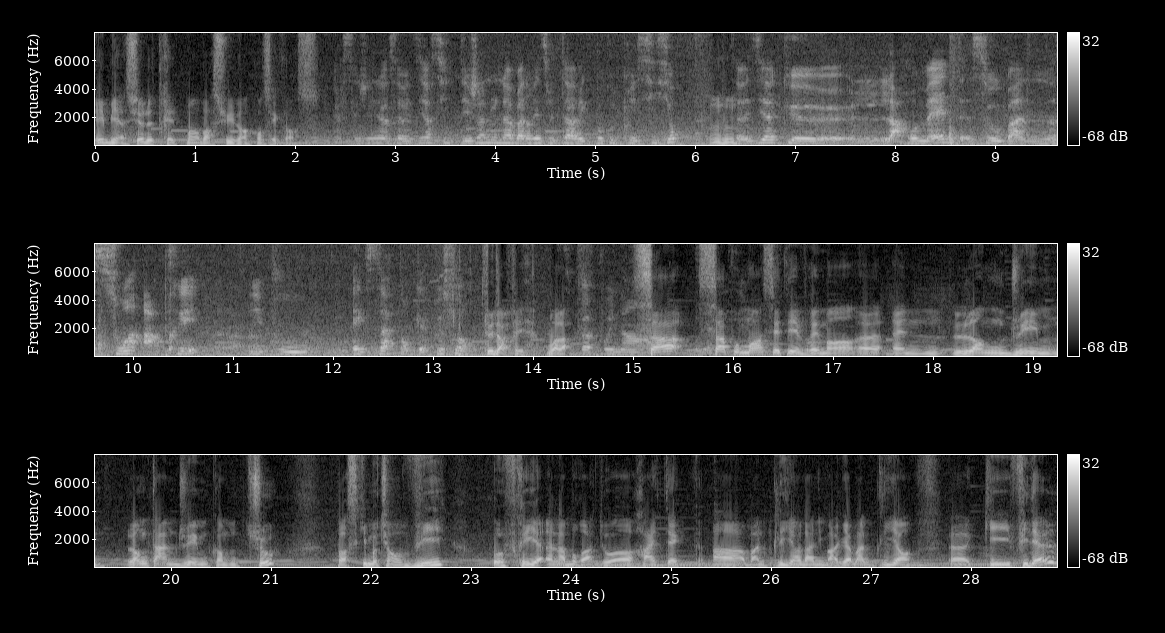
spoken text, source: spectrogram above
et bien sûr le traitement va suivre en conséquence. C'est génial, ça veut dire si déjà nous n'avons pas de résultat avec beaucoup de précision, Mhm. ça veut dire que la remède, ce ban soin après, les pour exact en quelque sorte. Tout à fait, voilà. Une- Ça, ça pour moi, c'était vraiment euh, un long dream, long time dream comme true, parce qu'il m'a envie d'offrir un laboratoire high-tech à un client d'Animalia, un client euh, qui est fidèle.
